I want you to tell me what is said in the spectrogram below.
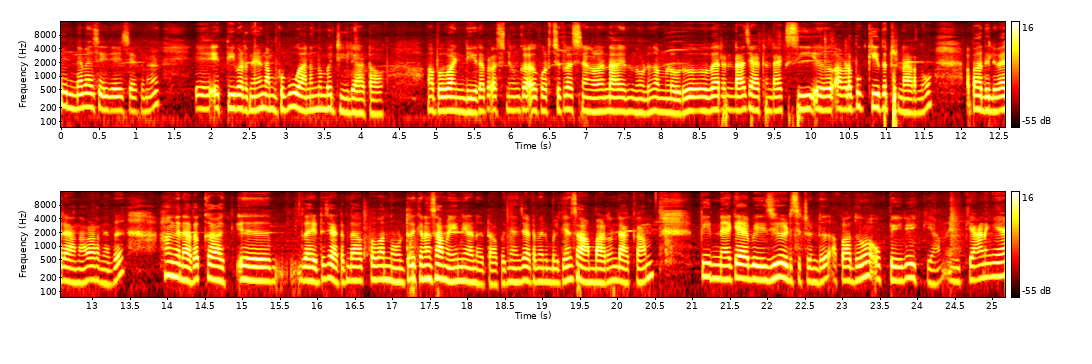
പിന്നെ മെസ്സേജ് അയച്ചേക്കണ്. എത്തി പറഞ്ഞ് നമുക്ക് പോകാനൊന്നും പറ്റിയില്ല കേട്ടോ. അപ്പോൾ വണ്ടിയുടെ പ്രശ്നവും കുറച്ച് പ്രശ്നങ്ങളുണ്ടായിരുന്നതുകൊണ്ട് നമ്മളോട് വരണ്ട ചേട്ടൻ ടാക്സി അവിടെ ബുക്ക് ചെയ്തിട്ടുണ്ടായിരുന്നു. അപ്പോൾ അതിൽ വരാമെന്നാണ് പറഞ്ഞത്. അങ്ങനെ അതൊക്കെ ഇതായിട്ട് ചേട്ടൻ ഇപ്പോൾ വന്നുകൊണ്ടിരിക്കുന്ന സമയം തന്നെയാണ് കേട്ടോ. അപ്പോൾ ഞാൻ ചേട്ടൻ വരുമ്പോഴേക്കും സാമ്പാർ ഉണ്ടാക്കാം പിന്നെ ക്യാബേജ് മേടിച്ചിട്ടുണ്ട്. അപ്പോൾ അതും ഉപ്പേരി വയ്ക്കാം എനിക്കാണെങ്കിൽ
